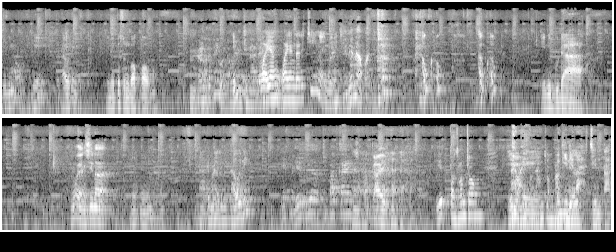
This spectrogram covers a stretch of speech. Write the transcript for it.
Ini mau nih, kita tahu nih. Ini tuh Sun Gokong. Hmm. Ini wayang wayang dari Cina ini. Ini, ini apa nih? Auk auk. Auk auk. Ini Buddha. Ini wayang Cina. Mm-mm. Nah, ini, tahu ini? Iya, iya, cepat kai. Pakai. Ini ton samcong. Ini beginilah cinta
